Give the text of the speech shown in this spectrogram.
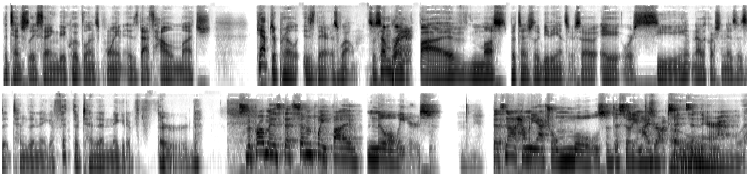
potentially saying the equivalence point is that's how much captopril is there as well. So 7.5 right. must potentially be the answer. So A or C. Now the question is is it 10 to the negative fifth or 10 to the negative third? So the problem is that 7.5 milliliters. Mm-hmm. That's not how many actual moles of the sodium hydroxide oh, is in there. Oh, right.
